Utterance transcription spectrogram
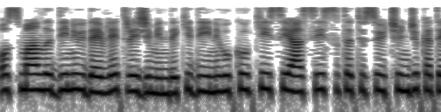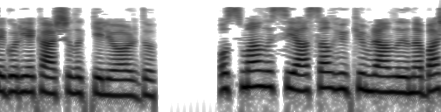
Osmanlı dini devlet rejimindeki dini hukuki siyasi statüsü üçüncü kategoriye karşılık geliyordu. Osmanlı siyasal hükümranlığına baş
